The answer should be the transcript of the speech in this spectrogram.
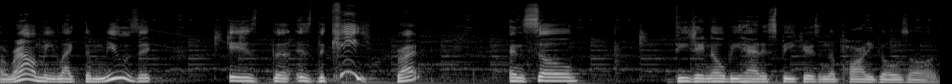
around me, like the music is the is the key, right? And so DJ Nobi had his speakers and the party goes on.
